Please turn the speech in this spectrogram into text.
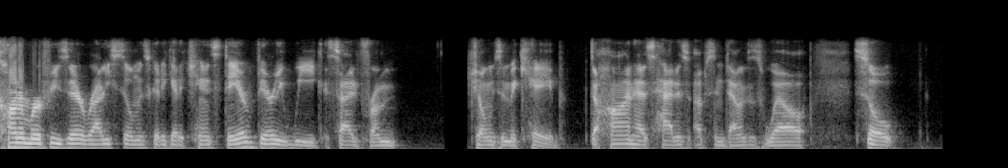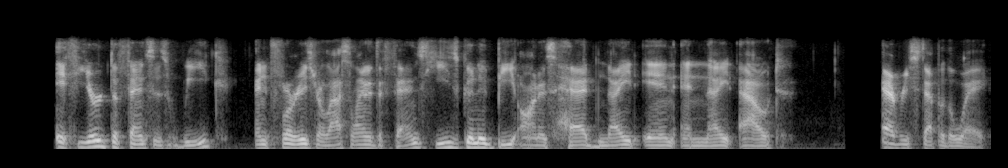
Connor Murphy's there. Riley Stillman's going to get a chance. They are very weak aside from Jones and McCabe. DeHaan has had his ups and downs as well. So if your defense is weak and Fleury's your last line of defense, he's going to be on his head night in and night out every step of the way.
